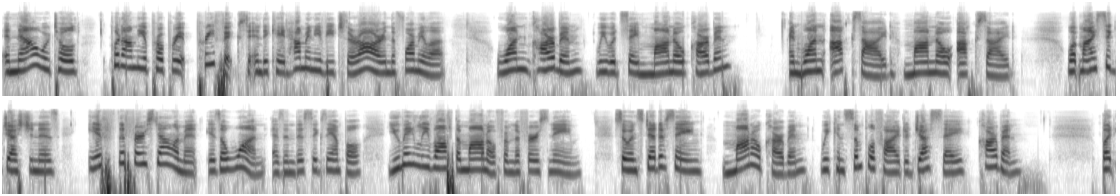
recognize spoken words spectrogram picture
and now we're told put on the appropriate prefix to indicate how many of each there are in the formula. One carbon, we would say monocarbon, and one oxide, monooxide. What my suggestion is, if the first element is a 1, as in this example, you may leave off the mono from the first name. So instead of saying monocarbon, we can simplify to just say carbon. But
